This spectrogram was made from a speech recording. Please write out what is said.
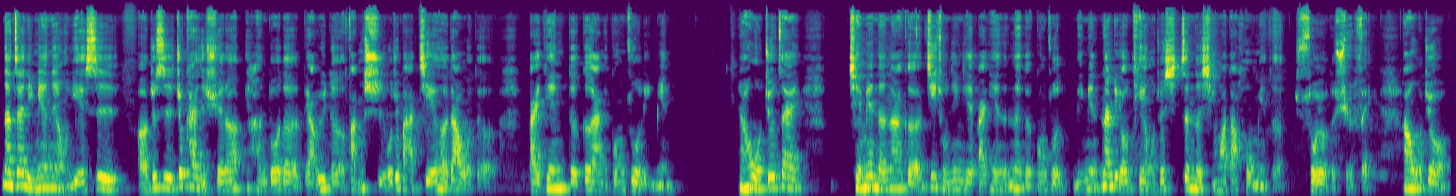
那在里面内容也是，呃，就是就开始学了很多的疗愈的方式，我就把它结合到我的白天的个案的工作里面，然后我就在前面的那个基础进阶白天的那个工作里面，那六天我就真的显化到后面的所有的学费，然后我就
